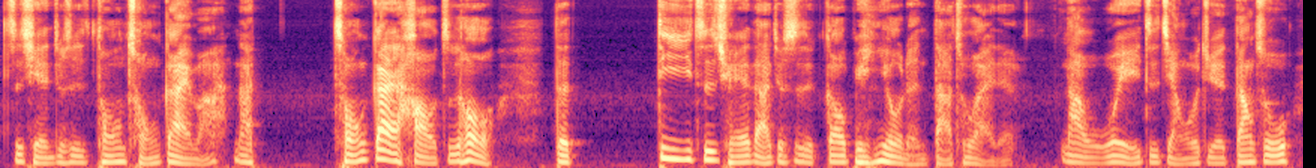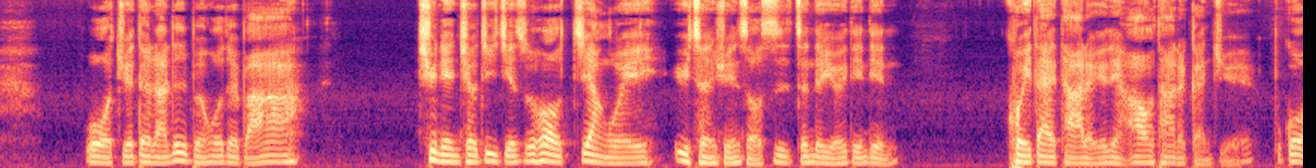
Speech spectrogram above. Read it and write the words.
之前就是通重盖嘛，那重盖好之后的第一支全垒打就是高滨祐人打出来的。那我也一直讲，我觉得当初我觉得啦，日本火腿把他去年球季结束后降为预成选手，是真的有一点点亏待他了，有点凹他的感觉。不过，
